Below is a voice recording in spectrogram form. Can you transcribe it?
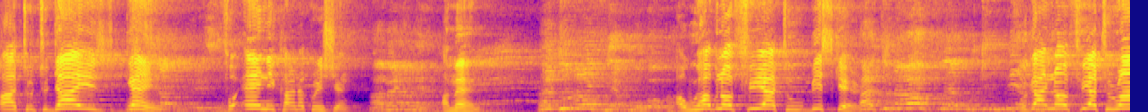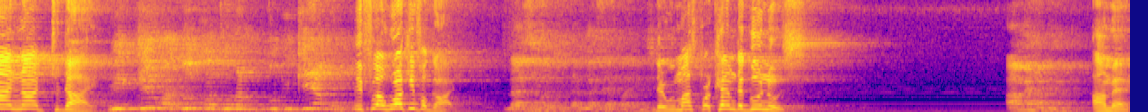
uh, to, to die is gain for any kind of Christian. Amen, Uh, we have no fear to be scared. Hatuna hofu ya kukimbia. We got no fear to run, not to die. Ikiwa tuko tunamtumikia Mungu, If we are working for God, lazima tutangaze habari njema. then we must proclaim the good news. Amen, amen. Amen.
